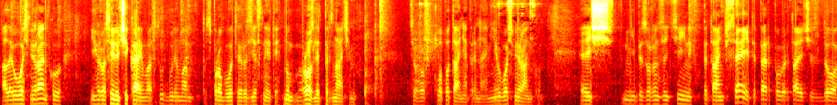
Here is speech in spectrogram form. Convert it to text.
але о 8 ранку, Ігор Васильович, чекаємо вас тут. Будемо вам спробувати роз'яснити. Ну, розгляд призначимо цього клопотання, принаймні, о 8 ранку. Е, щ- Ніби з організаційних питань все. І тепер, повертаючись до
